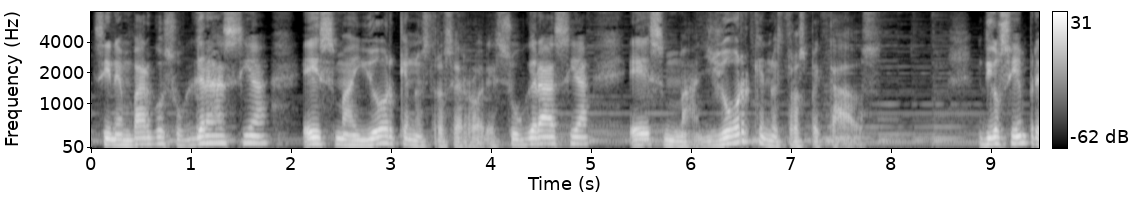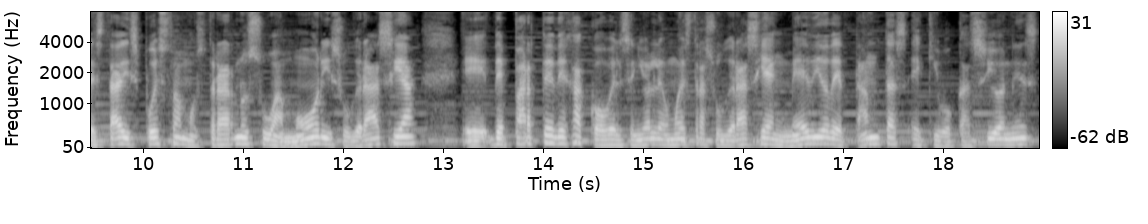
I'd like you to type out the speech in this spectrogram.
Sin embargo, su gracia es mayor que nuestros errores, su gracia es mayor que nuestros pecados. Dios siempre está dispuesto a mostrarnos su amor y su gracia. Eh, de parte de Jacob, el Señor le muestra su gracia en medio de tantas equivocaciones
